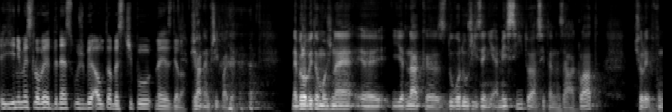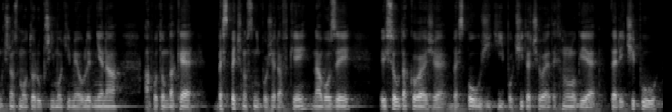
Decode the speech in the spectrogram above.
Jinými slovy, dnes už by auta bez čipu nejezdila? V žádném případě. Nebylo by to možné eh, jednak z důvodu řízení emisí, to je asi ten základ, čili funkčnost motoru přímo tím je ovlivněna, a potom také bezpečnostní požadavky na vozy. Jsou takové, že bez použití počítačové technologie, tedy čipů,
